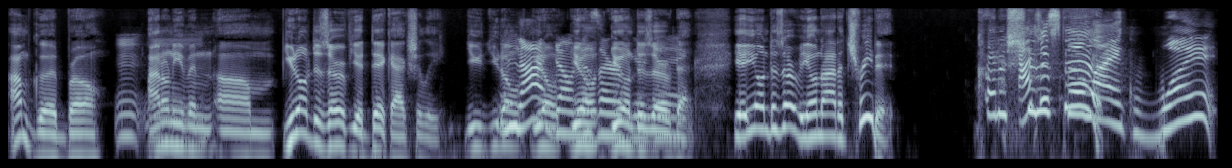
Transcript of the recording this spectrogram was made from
I'm good, bro. I don't even. Um, you don't deserve your dick. Actually, you you don't. You don't. don't you don't. deserve You don't deserve dick. that. Yeah, you don't deserve it. You don't know how to treat it. Kind of shit I is just feel that? like what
